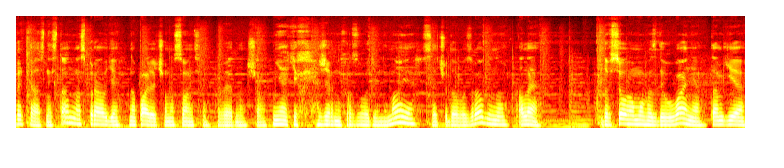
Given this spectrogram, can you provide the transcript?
Прекрасний стан насправді. На палючому сонці видно, що ніяких жирних розводів немає, все чудово зроблено. Але до всього мого здивування там є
